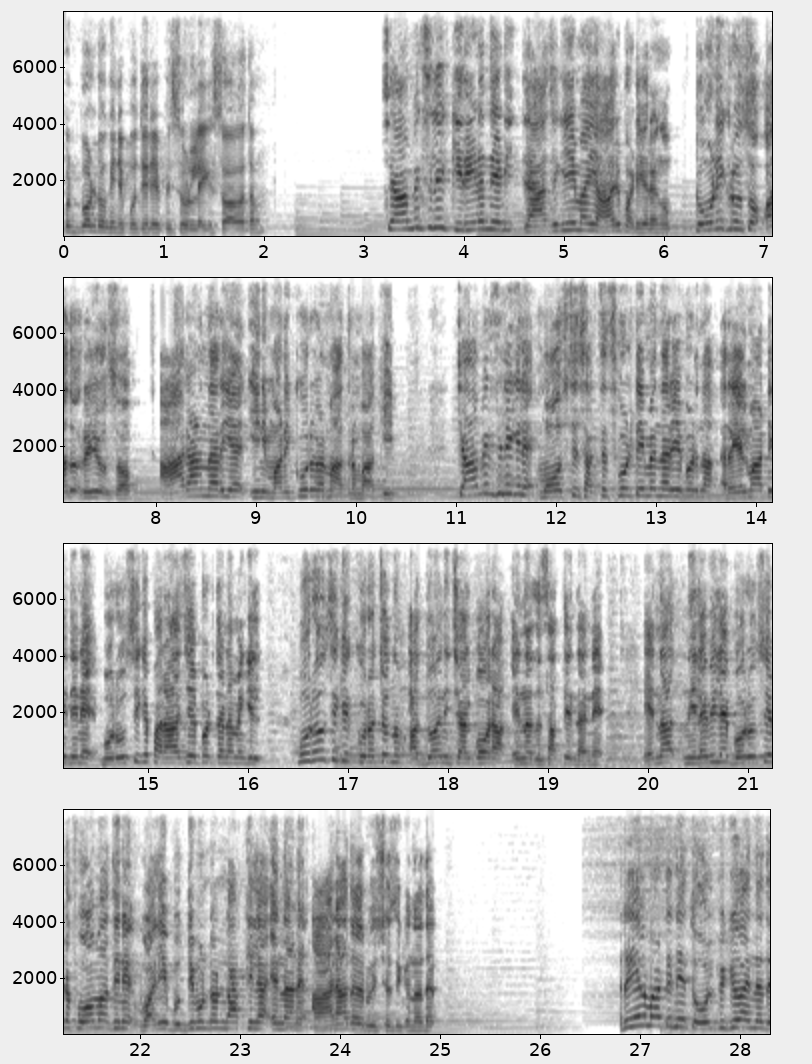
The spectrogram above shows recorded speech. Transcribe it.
ഫുട്ബോൾ ടോക്കിന്റെ പുതിയൊരു എപ്പിസോഡിലേക്ക് സ്വാഗതം. ചാമ്പ്യൻസ് ലീഗ് കിരീടം നേടി രാജകീയമായി ആര് പടിയിറങ്ങും? ടോണി ക്രൂസോ അതോ റിയൂസോ ആരാണെന്നറിയാൻ ഇനി മണിക്കൂറുകൾ മാത്രം ബാക്കി. ചാമ്പ്യൻസ് ലീഗിലെ മോസ്റ്റ് സക്സസ്ഫുൾ ടീം എന്നറിയപ്പെടുന്ന റയൽ മാഡ്രിഡിനെ ബുറൂസിക്ക് പരാജയപ്പെടുത്തണമെങ്കിൽ ബുറൂസിക്ക് കുറച്ചൊന്നും അധ്വാനിച്ചാൽ പോരാ എന്നത് സത്യം തന്നെ. എന്നാൽ നിലവിലെ ബൊറൂസിയുടെ ഫോം അതിന് വലിയ ബുദ്ധിമുട്ടുണ്ടാക്കില്ല എന്നാണ് ആരാധകർ വിശ്വസിക്കുന്നത്. റിയൽ മാർട്ടിനെ തോൽപ്പിക്കുക എന്നത്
